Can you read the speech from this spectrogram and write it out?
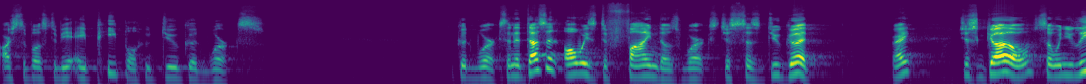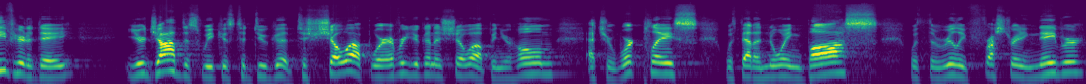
are supposed to be a people who do good works. Good works, and it doesn't always define those works; just says do good, right? Just go. So when you leave here today, your job this week is to do good, to show up wherever you're going to show up in your home, at your workplace, with that annoying boss, with the really frustrating neighbor,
